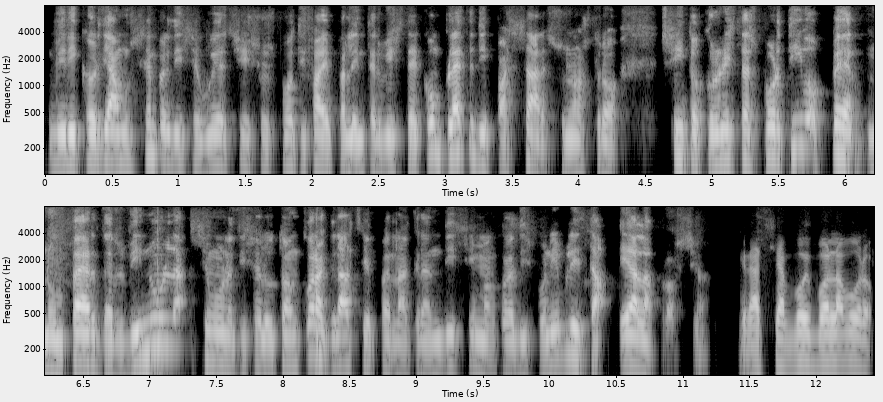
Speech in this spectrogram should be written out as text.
Vi ricordiamo sempre di seguirci su Spotify per le interviste complete, di passare sul nostro sito cronista sportivo per non perdervi nulla. Simone ti saluto ancora, grazie per la grandissima ancora disponibilità e alla prossima. Grazie a voi, buon lavoro.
